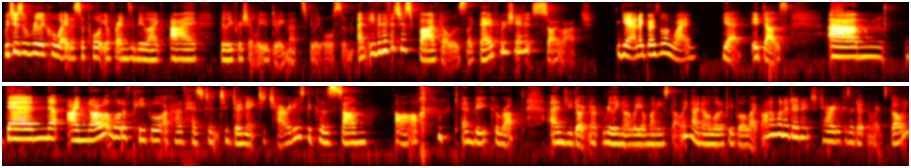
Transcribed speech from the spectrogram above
which is a really cool way to support your friends and be like, I really appreciate what you're doing. That's really awesome. And even if it's just $5, like they appreciate it so much. Yeah, and it goes a long way. Yeah, it does. Um, then I know a lot of people are kind of hesitant to donate to charities because some are can be corrupt and you don't know, really know where your money's going. I know a lot of people are like, I don't want to donate to charity because I don't know where it's going.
